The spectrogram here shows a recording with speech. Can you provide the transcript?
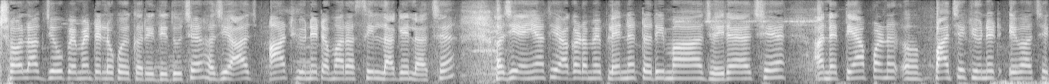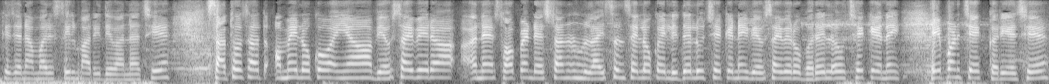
છ લાખ જેવું પેમેન્ટ એ લોકોએ કરી દીધું છે. હજી આજ આઠ યુનિટ અમારા સીલ લાગેલા છે. હજી અહીંયાથી આગળ અમે પ્લેનેટરીમાં જઈ રહ્યા છીએ અને ત્યાં પણ પાંચેક યુનિટ એવા છે કે જેને અમારે સીલ મારી દેવાના છીએ સાથોસાથ અમે લોકો અહીંયા વ્યવસાય વેરા અને શોપ એન્ડ એસ્ટાનું લાયસન્સ એ લોકોએ લીધેલું છે કે નહીં, વ્યવસાય વેરો ભરેલો છે કે નહીં, એ પણ ચેક કરીએ છીએ.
